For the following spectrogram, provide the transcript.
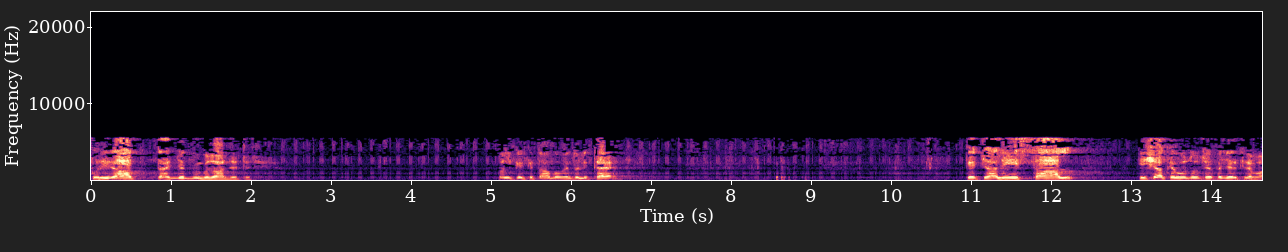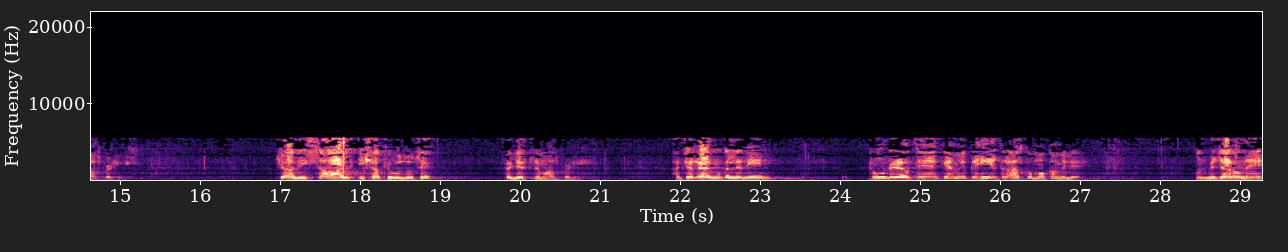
پوری رات تحجد میں گزار دیتے تھے۔ بلکہ کتابوں میں تو لکھا ہے کہ چالیس سال عشاء کے وضو سے فجر کی نماز پڑھی۔ چالیس سال عشاء کے وضو سے فجر کی نماز پڑھی۔ اچھا غیر مقلدین ڈھونڈ رہے ہوتے ہیں کہ ہمیں کہیں اعتراض کو موقع ملے۔ ان بیچاروں نے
